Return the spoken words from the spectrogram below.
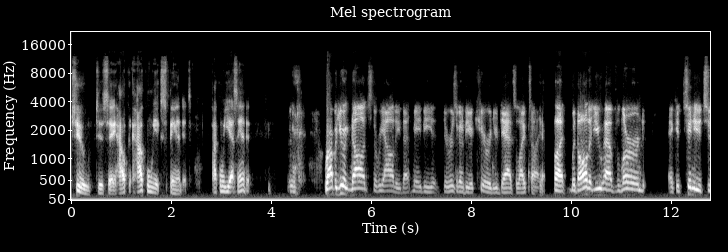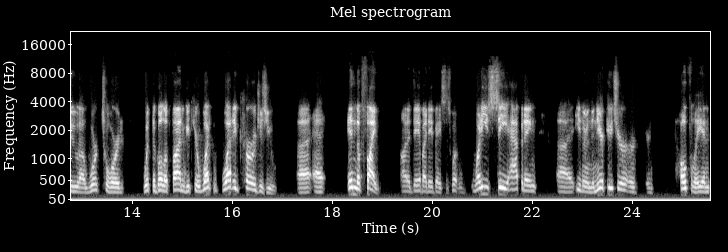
too to say how, how can we expand it? How can we yes and it? Robert, you acknowledge the reality that maybe there isn't going to be a cure in your dad's lifetime. Yeah. But with all that you have learned and continue to uh, work toward with the goal of finding a cure, what what encourages you uh, at, in the fight on a day by day basis? What what do you see happening uh, either in the near future or, or hopefully and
